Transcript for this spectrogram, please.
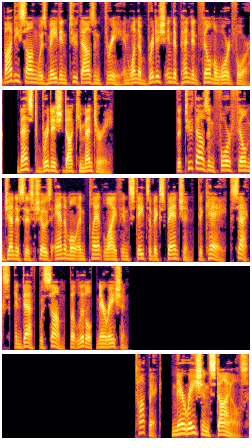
Body Song was made in 2003 and won a British Independent Film Award for Best British Documentary. The 2004 film Genesis shows animal and plant life in states of expansion, decay, sex, and death, with some, but little, narration. Narration styles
